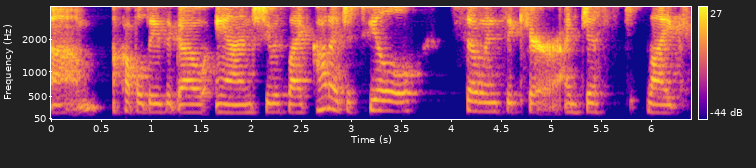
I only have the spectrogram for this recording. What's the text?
um, a couple days ago, and she was like, God, I just feel so insecure. I just like,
